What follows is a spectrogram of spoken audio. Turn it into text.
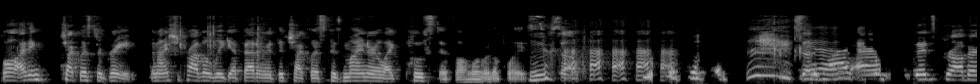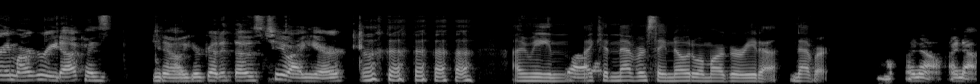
Well, I think checklists are great, and I should probably get better at the checklist because mine are like post-its all over the place. So, so yeah. that and good strawberry margarita because you know you're good at those too. I hear. I mean, yeah. I can never say no to a margarita. Never. I know, I know.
